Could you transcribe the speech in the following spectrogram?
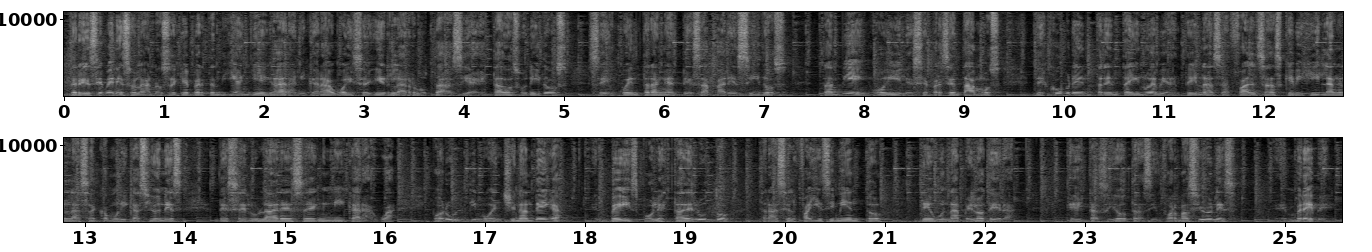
Trece venezolanos que pretendían llegar a Nicaragua y seguir la ruta hacia Estados Unidos se encuentran desaparecidos también hoy les presentamos, descubren 39 antenas falsas que vigilan las comunicaciones de celulares en Nicaragua. Por último, en Chinandega, el béisbol está de luto tras el fallecimiento de una pelotera. Estas y otras informaciones en breve.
